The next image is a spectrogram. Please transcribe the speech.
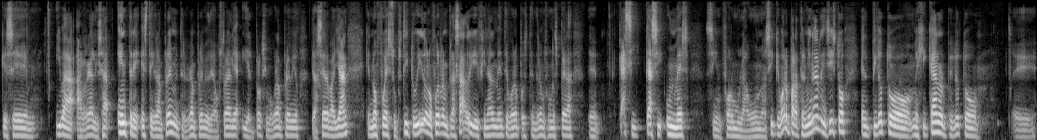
que se iba a realizar entre este Gran Premio, entre el Gran Premio de Australia y el próximo Gran Premio de Azerbaiyán, que no fue sustituido, no fue reemplazado y finalmente, bueno, pues tendremos una espera de casi, casi un mes sin Fórmula 1. Así que bueno, para terminar, insisto, el piloto mexicano, el piloto eh,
